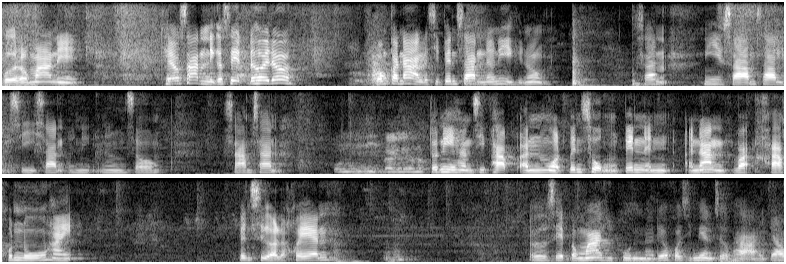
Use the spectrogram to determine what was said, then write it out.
เปิดออกมานี่แถวสั้นนี่ก็เสร็จเด้อเฮ้ยเด้อของกันหน้าเลยสิเป็นสั้นแล้วนี่พี่น้องสั้นมีสามสั้นสี่สั้นอันนี้หนึ่งสองสามสั้น ตัวนี้หันสิพับ อันหมวดเป็นส่งเป็นอันนั่นวะขาคนนู้ให้ เป็นเสือละแควนเออเสร็จออกมากี่พุ่นนะเดี๋ยวขอยสิเมียนเสือผ้าให้เจ้า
